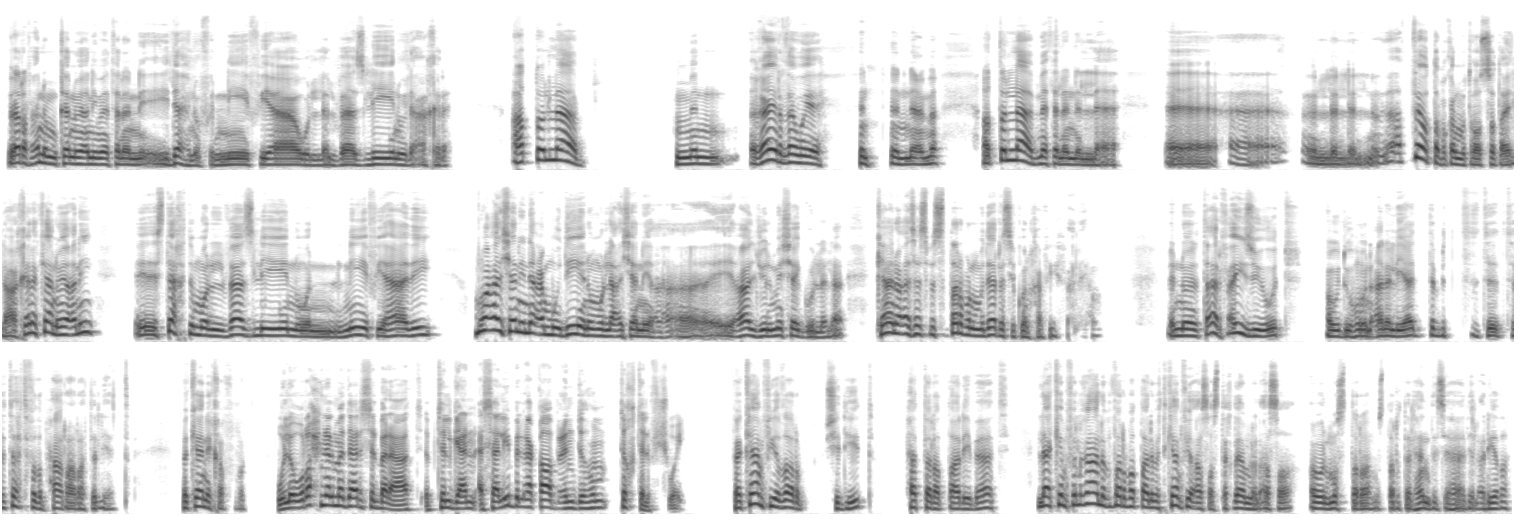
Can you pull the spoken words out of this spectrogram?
يعرف عنهم كانوا يعني مثلا يدهنوا في النيفيا ولا الفازلين وإلى آخره. الطلاب من غير ذوي النعمة الطلاب مثلا آه، آه، ذوي الطبقة المتوسطة إلى آخره كانوا يعني يستخدموا الفازلين والنيفيا هذه مو عشان ينعموا دينهم ولا عشان يعالجوا المشق ولا لا كانوا على أساس بس ضرب المدرس يكون خفيف عليهم. لأنه تعرف أي زيوت أو دهون على اليد تحتفظ بحرارة اليد. فكان يخففك. ولو رحنا لمدارس البنات بتلقى أن أساليب العقاب عندهم تختلف شوي. فكان في ضرب شديد حتى للطالبات لكن في الغالب ضرب الطالبات كان في عصا استخدام للعصا أو المسطرة مسطرة الهندسة هذه العريضة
